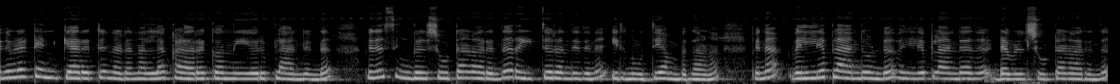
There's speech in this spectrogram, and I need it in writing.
പിന്നെ ഇവിടെ ടെൻ ക്യാരറ്റ് ഉണ്ട് നല്ല കളറൊക്കെ വന്ന ഈ ഒരു പ്ലാന്റ് ഉണ്ട്. അപ്പോൾ ഇത് സിംഗിൾ ഷൂട്ടാണ് വരുന്നത് റേറ്റ് വരുന്നത് ഇതിന് ഇരുന്നൂറ്റി അമ്പതാണ് പിന്നെ വലിയ പ്ലാന്റും ഉണ്ട്. വലിയ പ്ലാന്റ് അത് ഡബിൾ ഷൂട്ടാണ് വരുന്നത്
